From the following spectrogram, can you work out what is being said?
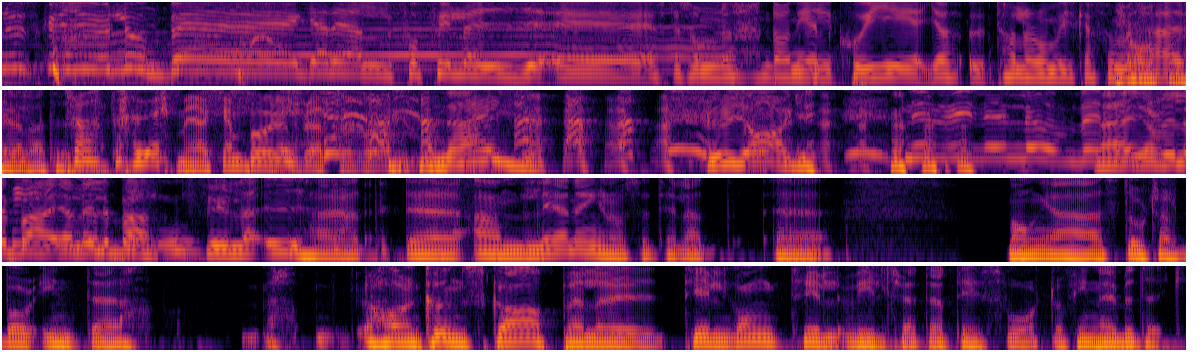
nu ska ju Lubbe Garell få fylla i eh, eftersom Daniel Coyer, jag talar om vilka som Pratar är här, hela tiden. pratade. Men jag kan börja berätta vad... Nej! Hur är jag? Nu ville Lubbe Nej, lägga jag ville till bara, jag ville bara någonting. fylla i här att eh, anledningen också till att eh, många storstadsbor inte har en kunskap eller tillgång till viltkött är att det är svårt att finna i butik.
